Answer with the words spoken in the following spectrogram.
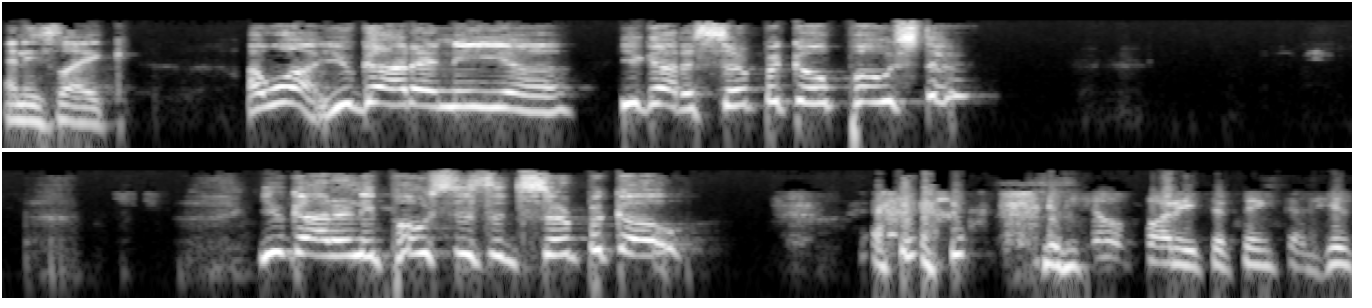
and he's like, I want, you got any, uh, you got a Serpico poster? You got any posters in Serpico? it's so funny to think that his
